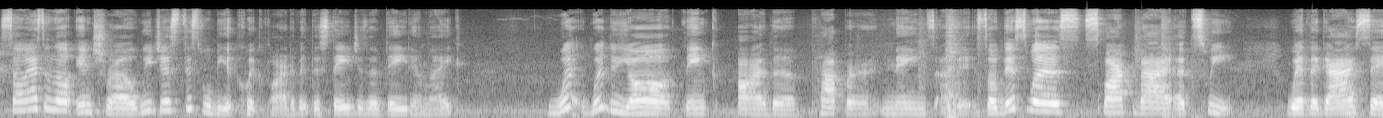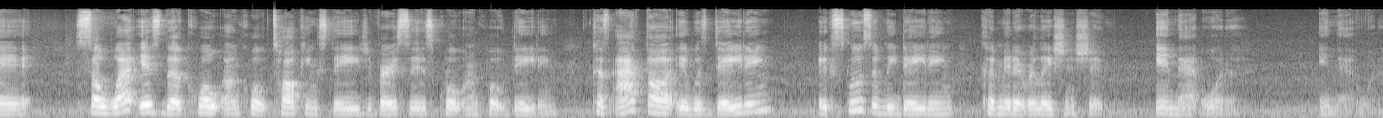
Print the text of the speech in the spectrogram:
so as a little intro, we just this will be a quick part of it. The stages of dating, like what what do y'all think are the proper names of it? So this was sparked by a tweet where the guy said, "So what is the quote unquote talking stage versus quote unquote dating?" Cuz I thought it was dating, exclusively dating, committed relationship in that order. In that order.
